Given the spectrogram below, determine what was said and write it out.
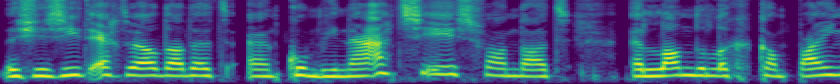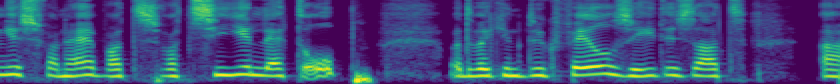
Dus je ziet echt wel dat het een combinatie is van dat uh, landelijke campagnes van hè, wat, wat zie je, let op. Want wat je natuurlijk veel ziet is dat uh,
